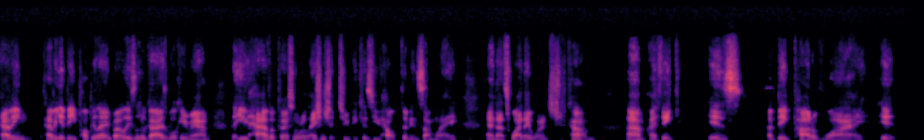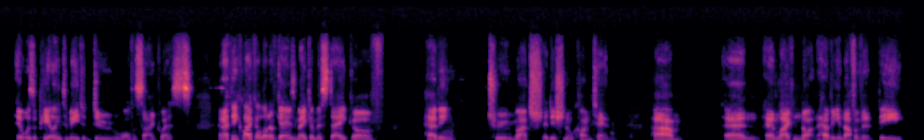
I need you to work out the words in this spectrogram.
having having it be populated by all these little guys walking around that you have a personal relationship to because you helped them in some way and that's why they wanted you to come um, i think is a big part of why it it was appealing to me to do all the side quests. And i think like a lot of games make a mistake of having too much additional content um, and and like not having enough of it be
